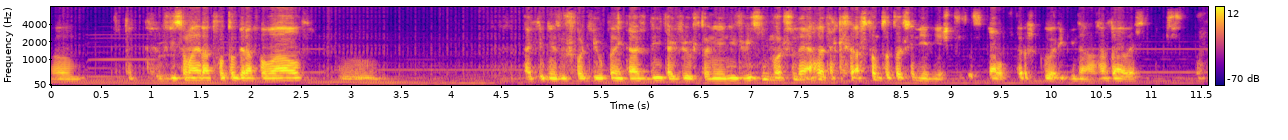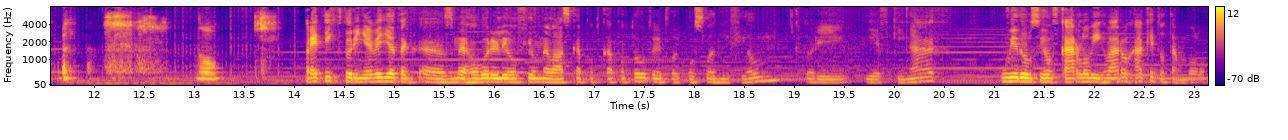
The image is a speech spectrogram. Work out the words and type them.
To tak vždy som aj rád fotografoval, aj keď dnes už fotí úplne každý, takže už to nie je nič výnimočné, ale tak aspoň to točenie ešte zostalo trošku originálna záležitosť. no. Pre tých, ktorí nevedia, tak e, sme hovorili o filme Láska pod kapotou, to je tvoj posledný film, ktorý je v kinách. Uviedol si ho v Karlových Vároch, aké to tam bolo?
